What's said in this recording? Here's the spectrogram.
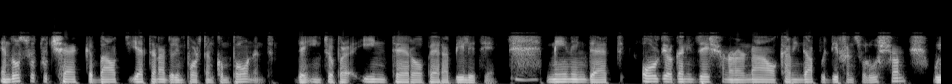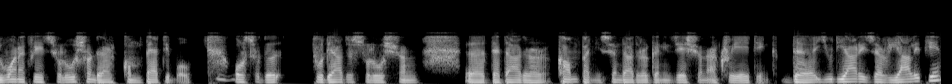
and also to check about yet another important component, the interoper- interoperability, mm-hmm. meaning that all the organizations are now coming up with different solutions. We want to create solutions that are compatible. Mm-hmm. Also, the, to the other solution uh, that other companies and other organizations are creating. The EUDR is a reality,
